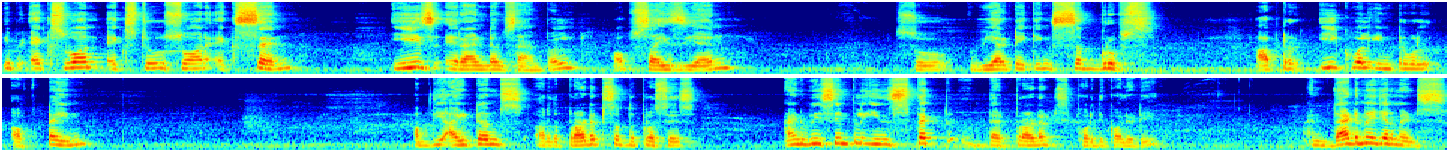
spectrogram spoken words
if x1 x2 so on xn is a random sample of size n. So we are taking subgroups. After equal interval of time of the items or the products of the process and we simply inspect that products for the quality. And that measurements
